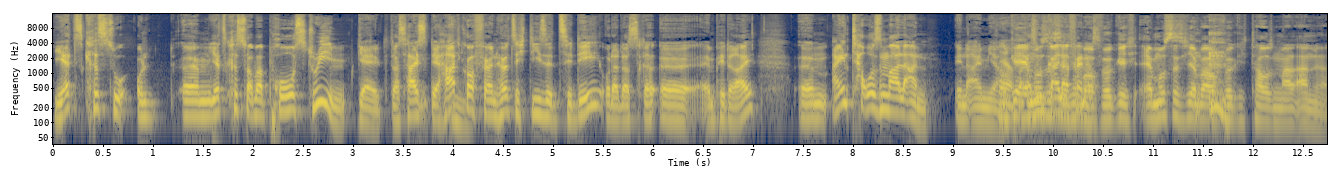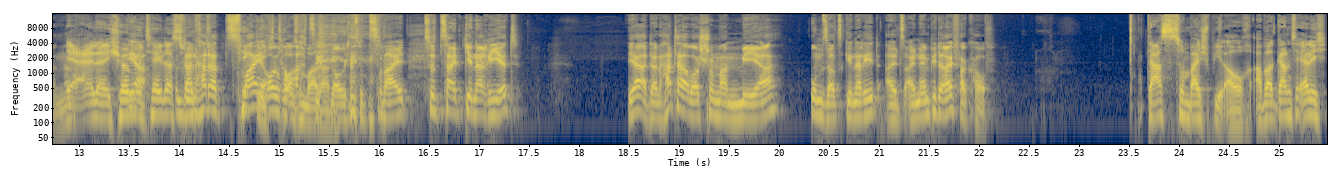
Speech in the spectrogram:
Jetzt kriegst du und ähm, jetzt kriegst du aber pro Stream Geld. Das heißt, der Hardcore-Fan hört sich diese CD oder das äh, MP3 ähm, 1000 Mal an in einem Jahr. Ja. Okay, er muss, geiler sich Fan auch wirklich, er muss es sich aber auch wirklich tausendmal anhören. Ne? Ja, Alter, ich höre mir Taylor und Swift dann hat er 2,80 täglich Euro, glaube ich, zu zweit, zur Zeit generiert. Ja, dann hat er aber schon mal mehr Umsatz generiert als ein MP3-Verkauf. Das zum Beispiel auch. Aber ganz ehrlich,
